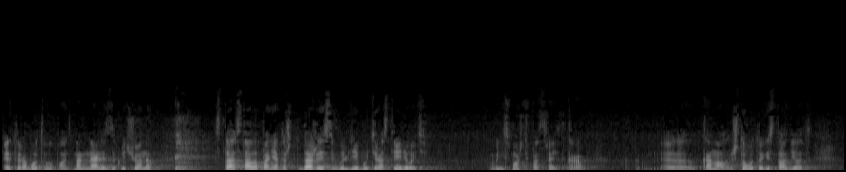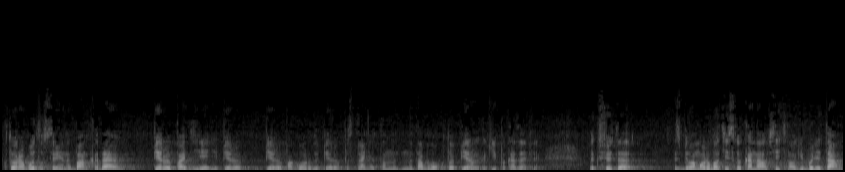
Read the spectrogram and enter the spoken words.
эту работу выполнить. Нагнали заключенных. Стало понятно, что даже если вы людей будете расстреливать, вы не сможете построить корабль, э, канал. И что в итоге стал делать? Кто работал в современных банках, да, первый по отделению, первый, первый по городу, первый по стране, там на, на табло, кто первый, какие показатели. Так все это с Беломора-Балтийского канала, все ноги были там.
